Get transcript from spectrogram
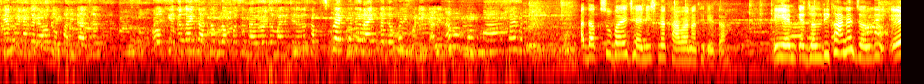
છે પેલા ઘરે આવો તોફાની દાજર ઓકે તો ગાઈસ આજનો બ્લોગ પસંદ આવ્યો હોય તો મારી ચેનલ સબસ્ક્રાઇબ કરજો લાઈક કરજો, ફરી મળીએ કાલે નવા બ્લોગમાં આ દક્ષુભાઈ જેનિસને ખાવા નથી દેતા. એ એમ કે, જલ્દી ખા ને, જલ્દી. એ,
